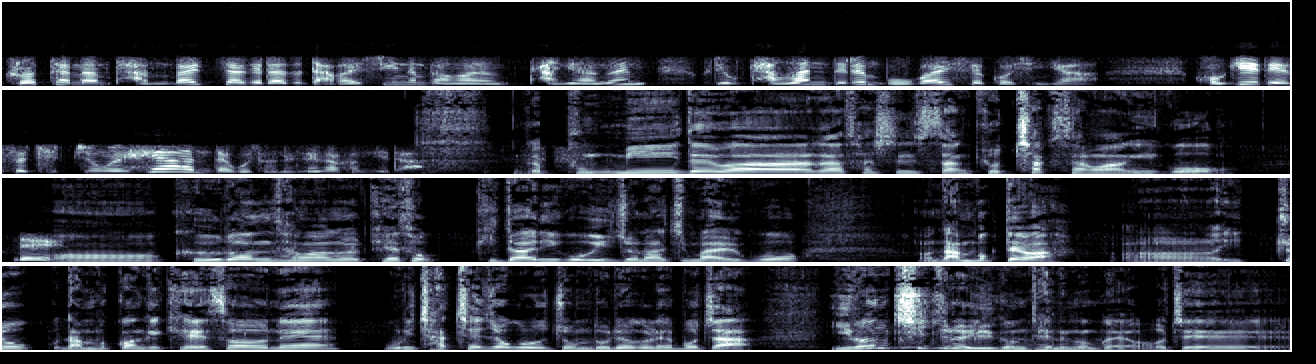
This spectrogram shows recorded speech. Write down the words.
그렇다면 반발짝이라도 나갈 수 있는 방안 방향은 그리고 방안들은 뭐가 있을 것이냐? 거기에 대해서 집중을 해야 한다고 저는 생각합니다. 그러니까 북미 대화가 사실상 교착 상황이고 네. 어, 그런 상황을 계속 기다리고 의존하지 말고 어, 남북 대화 어, 이쪽 남북 관계 개선에 우리 자체적으로 좀 노력을 해보자 이런 취지로 읽으면 되는 건가요? 어제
